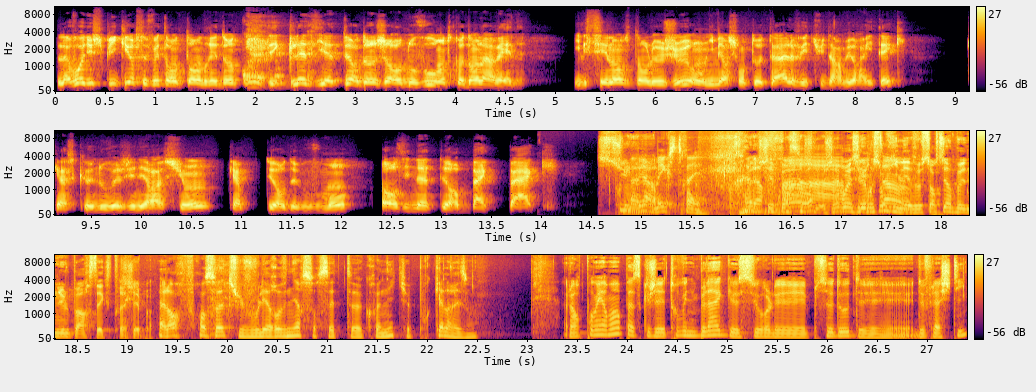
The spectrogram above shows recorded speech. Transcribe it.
La voix du speaker se fait entendre et d'un coup, des gladiateurs d'un genre nouveau entrent dans l'arène. Ils s'élancent dans le jeu en immersion totale, vêtus d'armure high-tech, casque nouvelle génération, capteur de mouvement, ordinateur backpack. Superbe extrait. Alors, je sais pas, François- j'ai l'impression qu'il veut sortir un peu de nulle part cet extrait, je sais pas. Alors François, tu voulais revenir sur cette euh, chronique pour quelle raison? Alors premièrement parce que j'avais trouvé une blague sur les pseudos de, de Flash T.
